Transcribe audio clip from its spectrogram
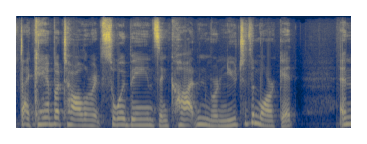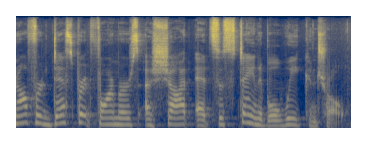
Dicamba tolerant soybeans and cotton were new to the market and offered desperate farmers a shot at sustainable weed control.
